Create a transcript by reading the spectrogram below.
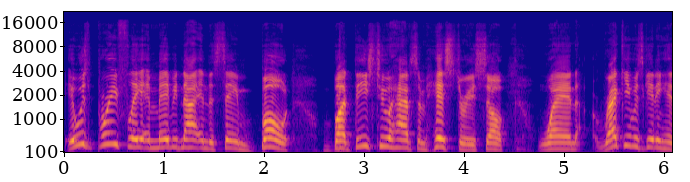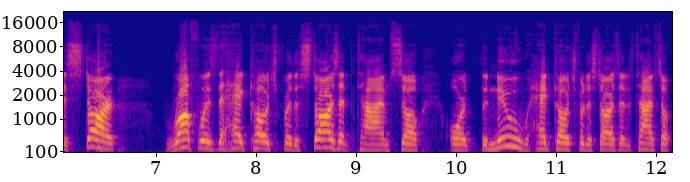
it was briefly and maybe not in the same boat, but these two have some history. So when Recchi was getting his start, Ruff was the head coach for the Stars at the time. So or the new head coach for the Stars at the time. So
